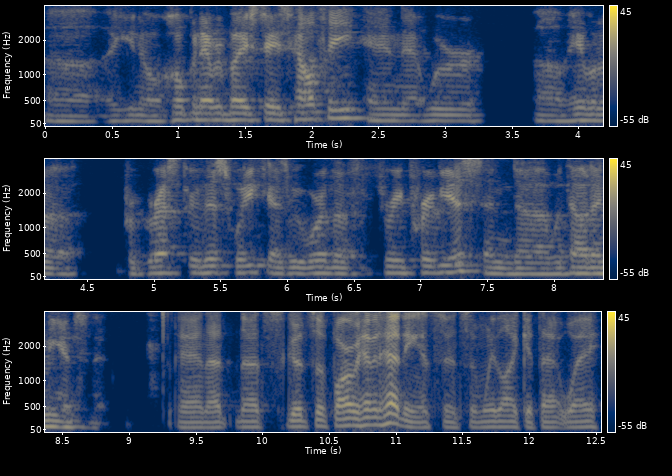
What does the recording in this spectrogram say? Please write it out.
uh, you know, hoping everybody stays healthy and that we're um, able to progress through this week as we were the three previous and uh, without any incident. And that that's good so far. We haven't had any incidents, and we like it that way,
